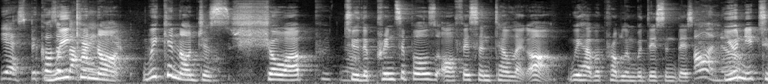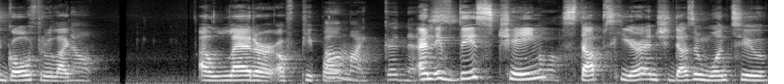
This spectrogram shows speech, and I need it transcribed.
Yes, because we of the cannot yeah. we cannot just show up to the principal's office and tell like oh we have a problem with this and this Oh, no. you need to go through like No. A ladder of people Oh my goodness. and if this chain Oh. stops here and she doesn't want to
